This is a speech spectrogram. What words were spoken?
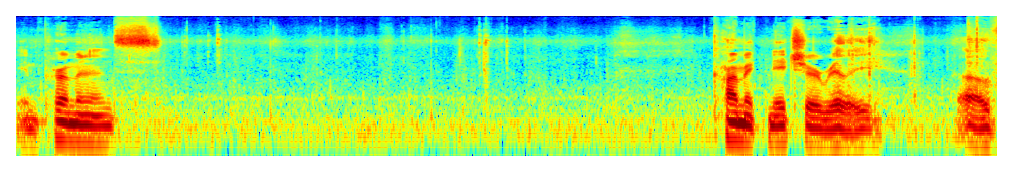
impermanence, karmic nature, really, of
